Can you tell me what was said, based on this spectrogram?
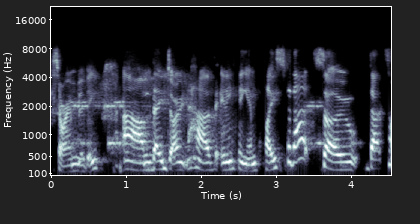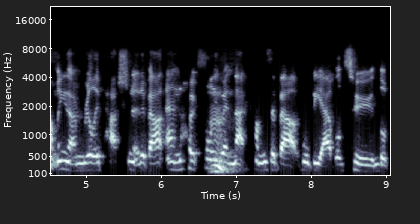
sorry, I'm moving. Um, they don't have anything in place for that. So that's something that I'm really passionate about. And hopefully, mm. when that comes about, we'll be able to look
